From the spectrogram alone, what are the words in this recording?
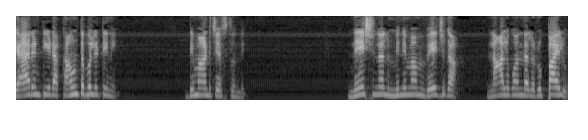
guaranteed అకౌంటబిలిటీని డిమాండ్ చేస్తుంది. నేషనల్ మినిమం వేజ్గా నాలుగు వందల రూపాయలు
